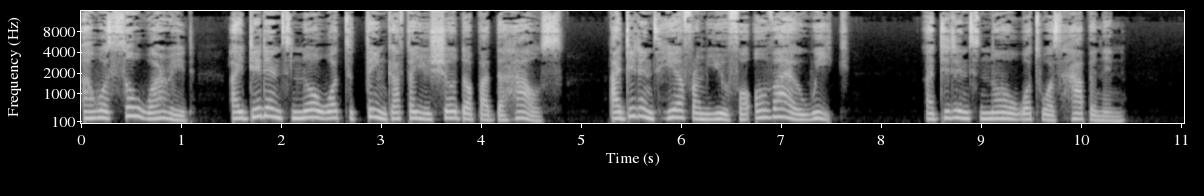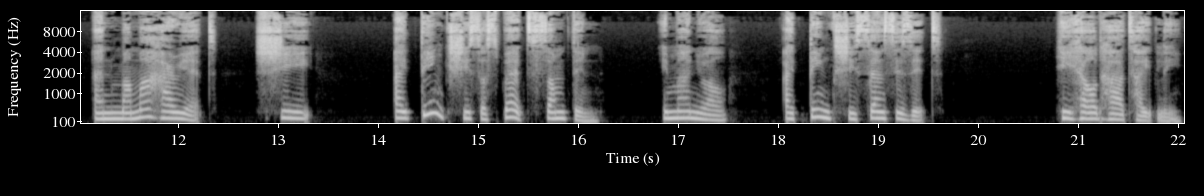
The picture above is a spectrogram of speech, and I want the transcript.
I was so worried. I didn't know what to think after you showed up at the house. I didn't hear from you for over a week. I didn't know what was happening. And Mama Harriet, she. I think she suspects something. Emmanuel, I think she senses it. He held her tightly,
